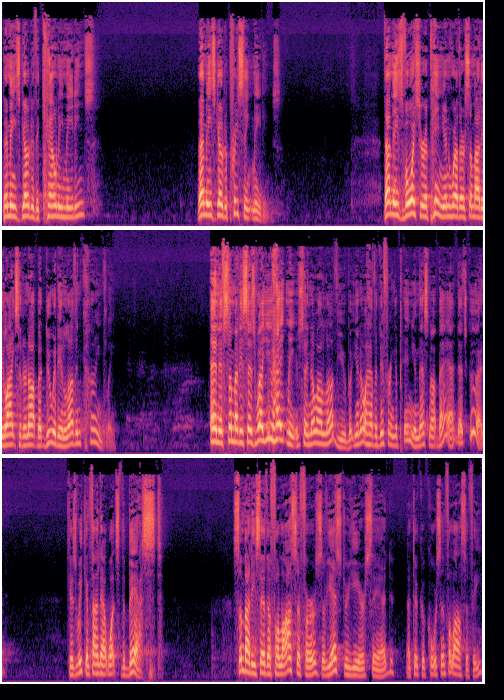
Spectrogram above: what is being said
That means go to the county meetings. That means go to precinct meetings. That means voice your opinion, whether somebody likes it or not, but do it in love and kindly. And if somebody says, Well, you hate me, you say, No, I love you, but you know, I have a differing opinion. That's not bad. That's good. Because we can find out what's the best. Somebody said the philosophers of yesteryear said, I took a course in philosophy.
